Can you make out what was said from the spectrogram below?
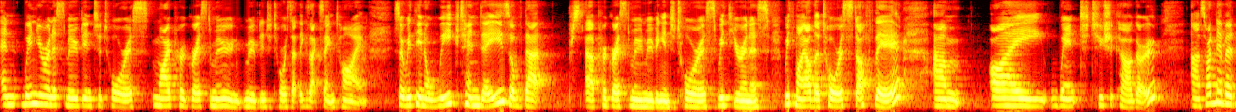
and when Uranus moved into Taurus, my progressed moon moved into Taurus at the exact same time. So within a week, 10 days of that uh, progressed moon moving into Taurus with Uranus, with my other Taurus stuff there, um, I went to Chicago. Uh, so I'd never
